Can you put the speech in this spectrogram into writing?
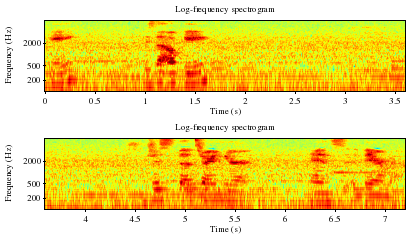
okay is that okay? Just uh, turn your hands there, ma'am.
